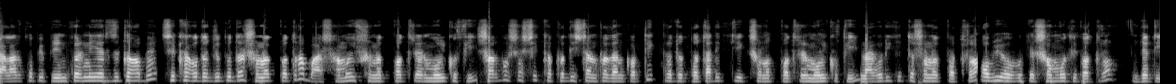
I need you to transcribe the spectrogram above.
কালার কপি প্রিন্ট করে নিয়ে যেতে হবে। শিক্ষাগত যোগ্যতার সনদপত্র বা সাময়িক সনদপত্রের মূল কপি, সর্বশেষ শিক্ষা প্রতিষ্ঠান প্রদান কর্তৃক প্রদত্ত চারিত্রিক সনদপত্রের মূল কপি, নাগরিকত্ব সনদপত্র, অভিভাবকের সম্মতিপত্র, যেটি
